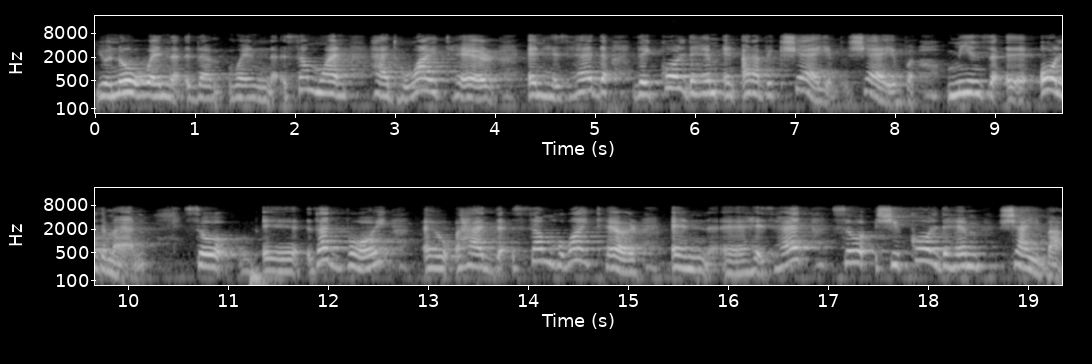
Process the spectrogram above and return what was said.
You know, when, the, when someone had white hair in his head, they called him in Arabic Shaib. Shaib means uh, old man. So uh, that boy uh, had some white hair in uh, his head, so she called him Shaiba.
